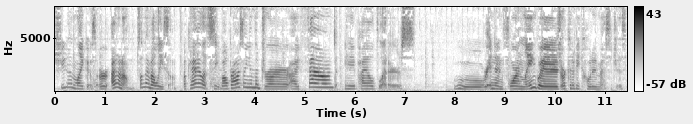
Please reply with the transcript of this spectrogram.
she didn't like us, or I don't know, something about Lisa. Okay, let's see. While browsing in the drawer, I found a pile of letters. Ooh, written in foreign language, or could it be coded messages?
